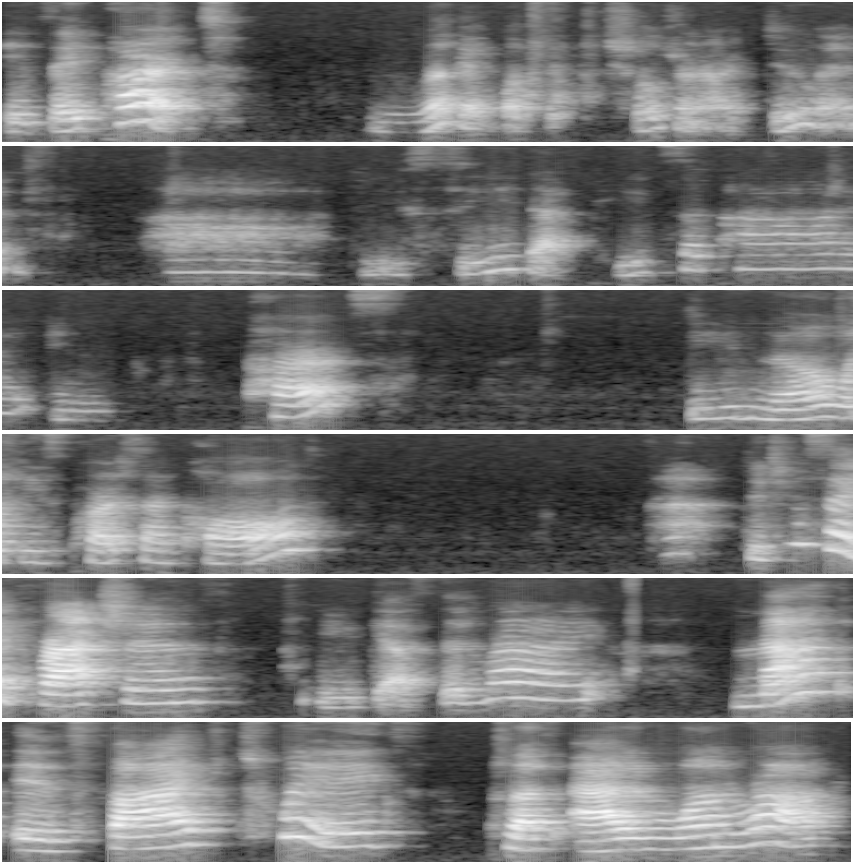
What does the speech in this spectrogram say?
It's a part. Look at what the children are doing. Do you see that pizza pie in parts? Do you know what these parts are called? Did you say fractions? You guessed it right. Math is five twigs plus adding one rock.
